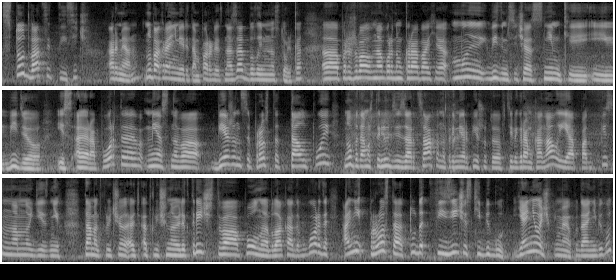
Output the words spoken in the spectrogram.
120 а, тысяч армян, ну, по крайней мере, там пару лет назад было именно столько, э, проживало в Нагорном Карабахе. Мы видим сейчас снимки и видео из аэропорта местного. Беженцы просто толпой, ну, потому что люди из Арцаха, например, пишут в телеграм-каналы, я подписана на многие из них, там отключено, отключено электричество, полная блокада в городе. Они просто оттуда физически бегут. Я не очень понимаю, куда они бегут.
